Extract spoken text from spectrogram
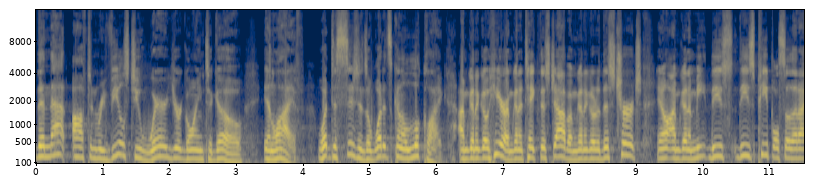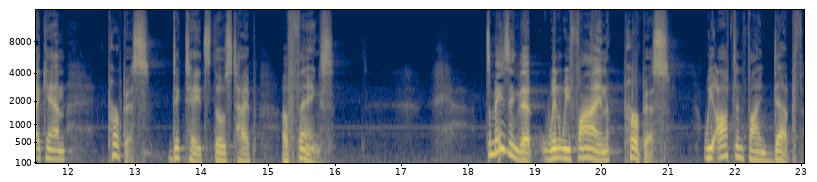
then that often reveals to you where you're going to go in life what decisions and what it's going to look like. I'm going to go here. I'm going to take this job. I'm going to go to this church. You know, I'm going to meet these, these people so that I can. Purpose dictates those type of things. It's amazing that when we find purpose, we often find depth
